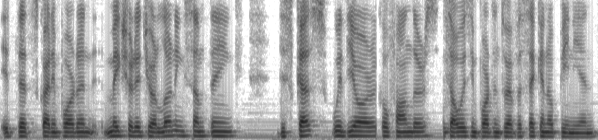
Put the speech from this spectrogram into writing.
It, that's quite important. Make sure that you're learning something. Discuss with your co-founders. It's always important to have a second opinion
